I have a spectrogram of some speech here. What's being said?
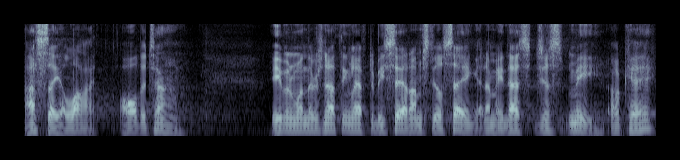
I say a lot all the time. Even when there's nothing left to be said, I'm still saying it. I mean, that's just me, okay?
